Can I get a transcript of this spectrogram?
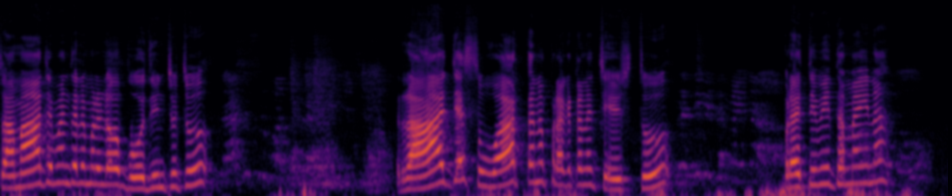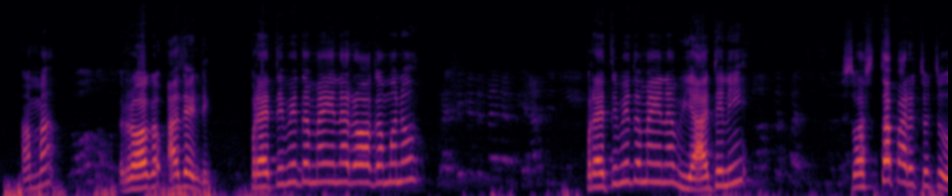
సమాజ మందిరములలో బోధించుచు రాజ్య సువార్తను ప్రకటన చేస్తూ ప్రతి విధమైన అమ్మ రోగం అదండి ప్రతి విధమైన రోగమును ప్రతి విధమైన వ్యాధిని స్వస్థపరచుచు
